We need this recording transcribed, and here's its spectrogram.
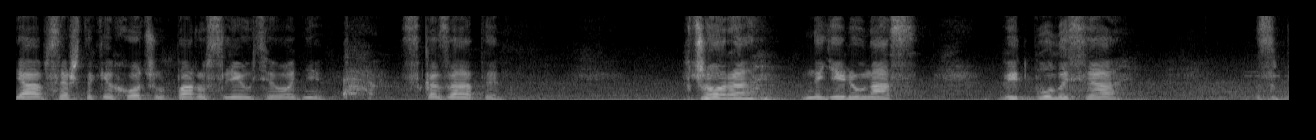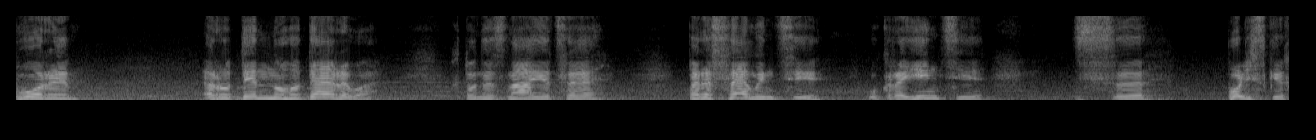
я все ж таки хочу пару слів сьогодні сказати. Вчора, в неділю, у нас відбулися збори родинного дерева. Хто не знає, це переселенці, українці з польських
